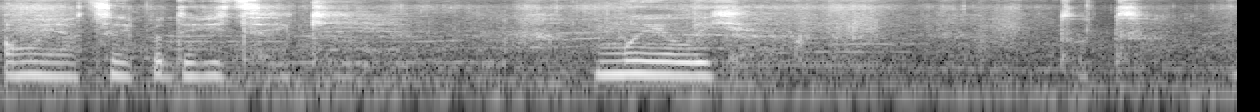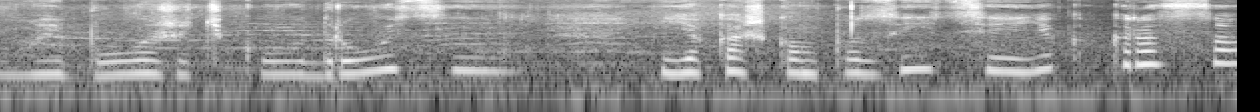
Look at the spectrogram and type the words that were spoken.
Ой, а цей подивіться, який милий. Ой, божечку, друзі. Яка ж композиція, яка краса.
